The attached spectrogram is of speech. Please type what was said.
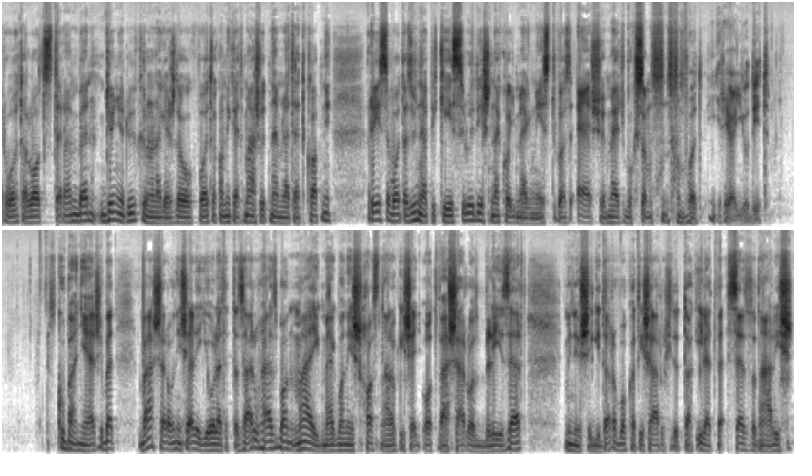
volt a Lotz teremben. Gyönyörű, különleges dolgok voltak, amiket másút nem lehetett kapni. Része volt az ünnepi készülődésnek, hogy megnéztük az első matchboxom, onnan volt, írja Judit. Kubányi Erzsébet. Vásárolni is elég jól lehetett az áruházban, máig megvan, és használok is egy ott vásárolt blézert, minőségi darabokat is árusítottak, illetve szezonális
